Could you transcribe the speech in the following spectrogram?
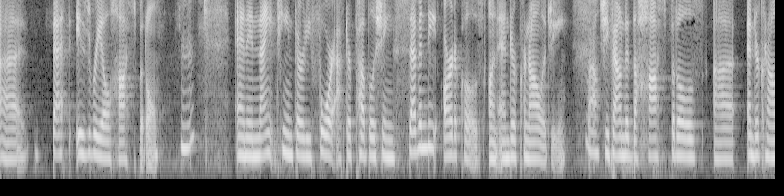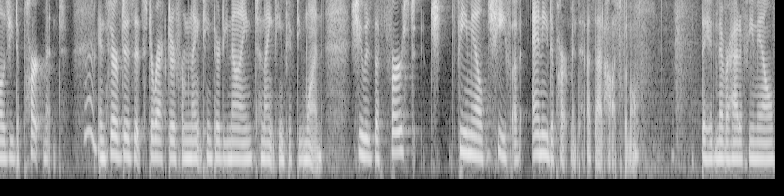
uh, Beth Israel Hospital. And in 1934, after publishing 70 articles on endocrinology, Wow. she founded the hospital's uh, endocrinology department Hmm. and served as its director from 1939 to 1951. She was the first ch- female chief of any department at that hospital. They had never had a female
